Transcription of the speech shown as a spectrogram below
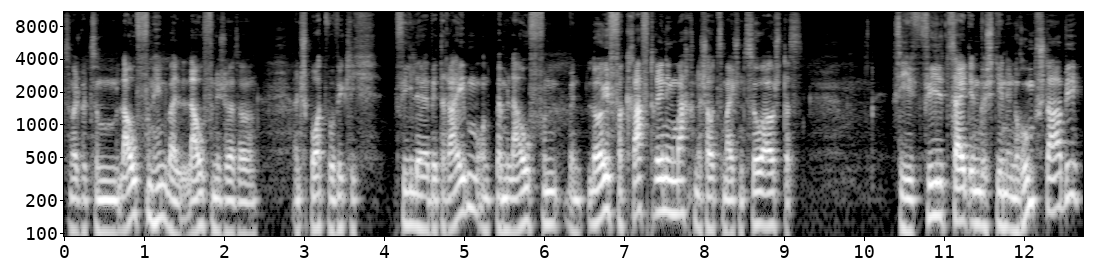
zum Beispiel zum Laufen hin, weil Laufen ist also ein Sport, wo wirklich viele betreiben. Und beim Laufen, wenn Läufer Krafttraining machen, dann schaut es meistens so aus, dass sie viel Zeit investieren in Rumpfstabi,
